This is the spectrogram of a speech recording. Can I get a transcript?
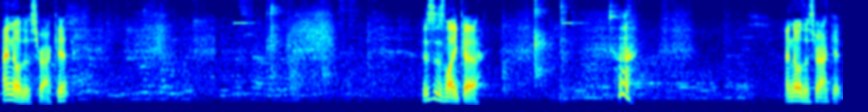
I know this racket. This is like a, huh. I know this racket.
